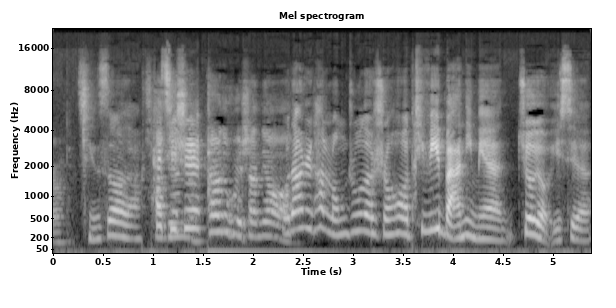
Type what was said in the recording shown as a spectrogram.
情色的，它其实片都会删掉。我当时看龙珠的时候，TV 版里面就有一些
